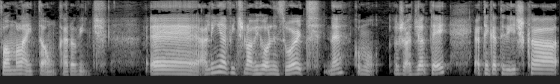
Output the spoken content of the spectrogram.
Vamos lá então, caro ouvinte. É, a linha 29 Hollingsworth, né, como eu já adiantei, ela tem característica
